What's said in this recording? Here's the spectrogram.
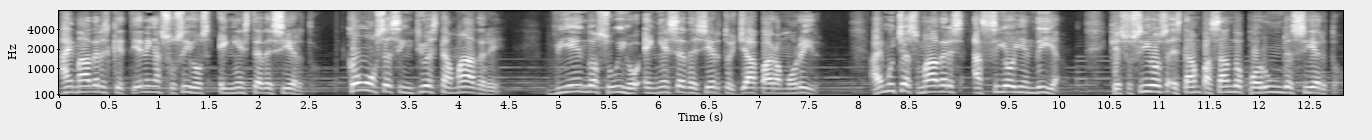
Hay madres que tienen a sus hijos en este desierto. ¿Cómo se sintió esta madre viendo a su hijo en ese desierto ya para morir? Hay muchas madres así hoy en día que sus hijos están pasando por un desierto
